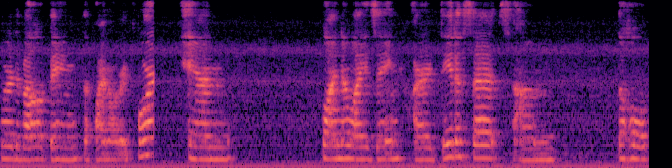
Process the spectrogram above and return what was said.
We're developing the final report and finalizing our data sets. Um, the whole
